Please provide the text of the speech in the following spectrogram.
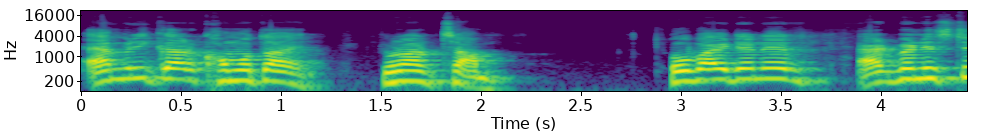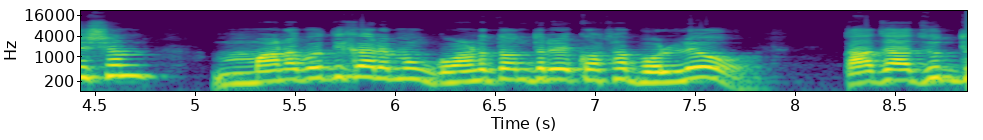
আমেরিকার ক্ষমতায় ডোনাল্ড ট্রাম্প। জো বাইডেনের অ্যাডমিনিস্ট্রেশন মানবাধিকার এবং গণতন্ত্রের কথা বললেও গাজা যুদ্ধ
